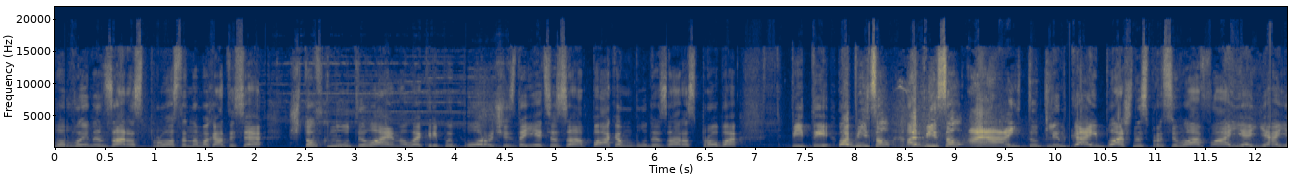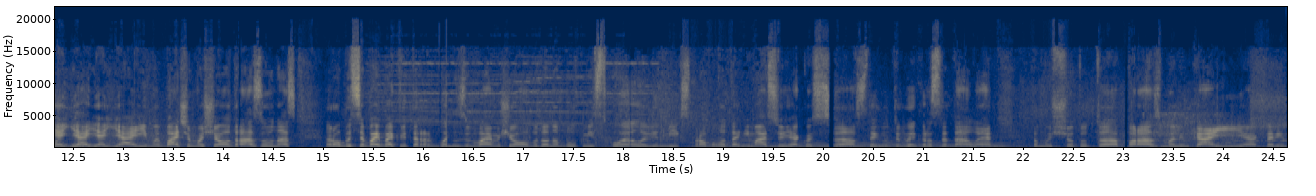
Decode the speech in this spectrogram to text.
повинен зараз просто намагатися штовхнути лайн, але кріпи поруч і здається, за паком буде зараз спроба піти. Абісал! Абісал! Ай, тут лінка і баш не спрацював. Ай-яй-яй-яй-яй-яй-яй. І ми бачимо, що одразу у нас робиться байбек від Террорблейд. Не забуваємо, що у Ободона був міст Койл, він міг спробувати анімацію якось а, встигнути використати, але тому що тут а, поразма лінка і Актарін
